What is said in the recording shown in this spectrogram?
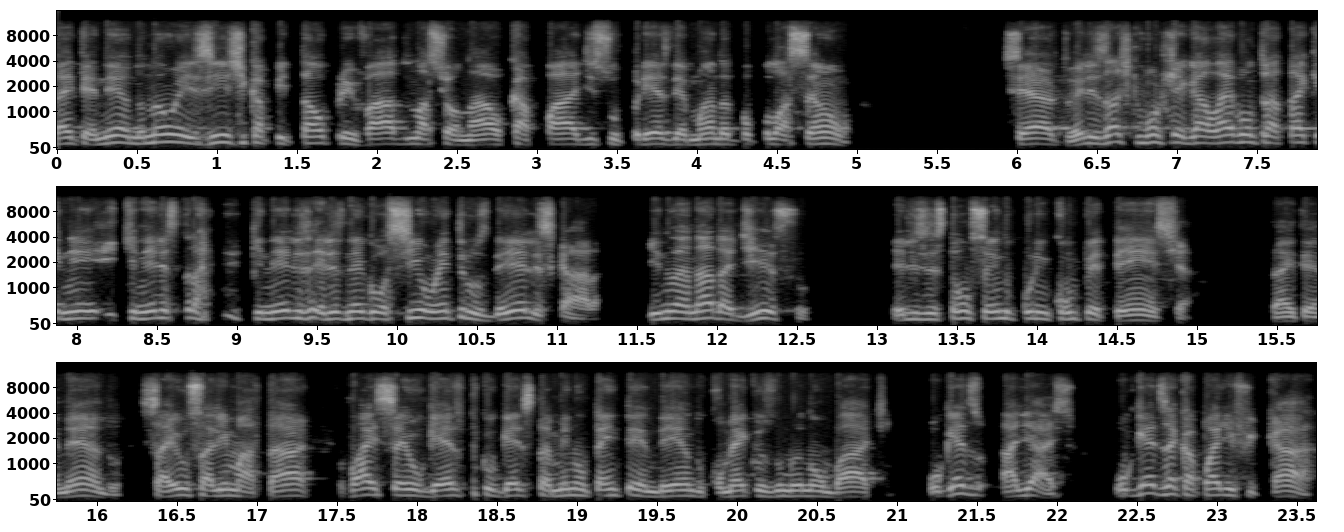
Tá entendendo? Não existe capital privado nacional capaz de suprir as demandas da população. Certo? Eles acham que vão chegar lá e vão tratar que, nem, que, neles, que neles eles negociam entre os deles, cara. E não é nada disso. Eles estão saindo por incompetência. Tá entendendo? Saiu o Salim Matar, vai sair o Guedes, porque o Guedes também não tá entendendo como é que os números não batem. O Guedes, aliás, o Guedes é capaz de ficar,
